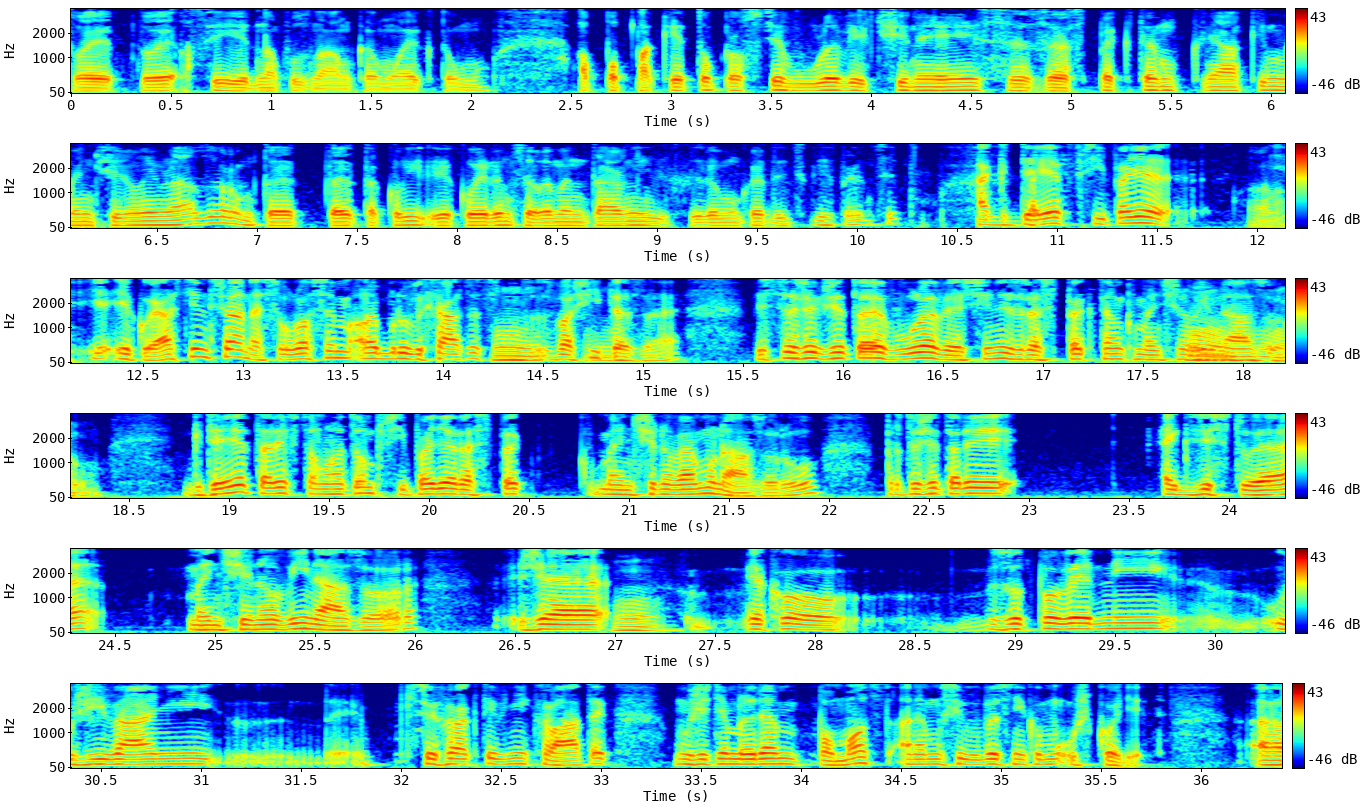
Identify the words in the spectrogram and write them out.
To je, to je asi jedna poznámka moje k tomu. A pak je to prostě vůle většiny s, s respektem k nějakým menšinovým názorům. To je, to je takový jako jeden z elementárních demokratických principů. A kde tak, je v případě ano. Jako já s tím třeba nesouhlasím, ale budu vycházet mm, z vaší mm. teze. Vy jste řekl, že to je vůle většiny s respektem k menšinovým mm, názorům. Mm. kde je tady v tomto případě respekt k menšinovému názoru, protože tady existuje menšinový názor, že hmm. jako zodpovědný užívání psychoaktivních látek může těm lidem pomoct a nemusí vůbec nikomu uškodit. Uh,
